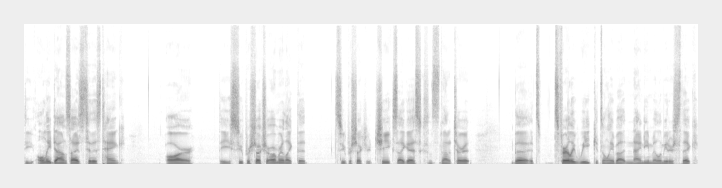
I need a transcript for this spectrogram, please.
The only downsides to this tank are the superstructure armor, like the superstructure cheeks, I guess, since it's not a turret. The it's it's fairly weak. It's only about 90 millimeters thick,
